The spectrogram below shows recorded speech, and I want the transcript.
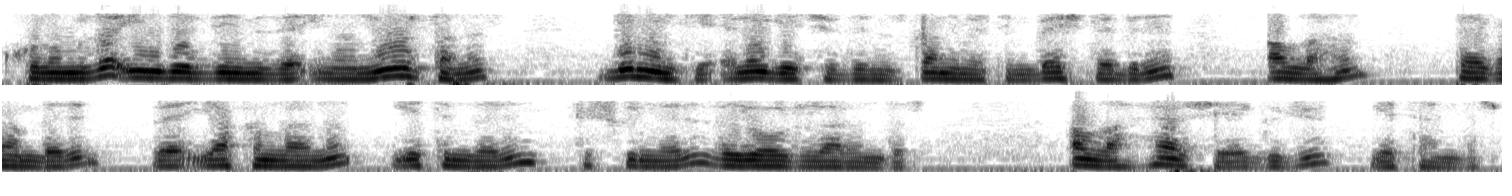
kulumuza indirdiğimize inanıyorsanız bilin ki ele geçirdiğiniz ganimetin beşte biri Allah'ın, peygamberin ve yakınlarının, yetimlerin, küskünlerin ve yolcularındır. Allah her şeye gücü yetendir.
